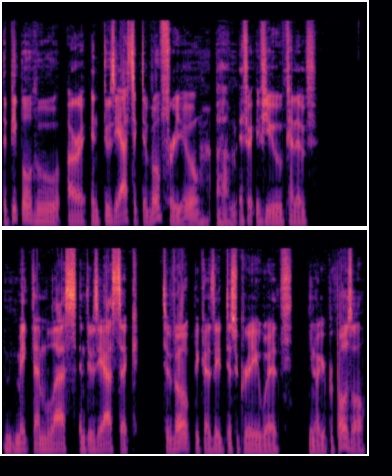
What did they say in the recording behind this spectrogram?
the people who are enthusiastic to vote for you, um, if if you kind of make them less enthusiastic to vote because they disagree with you know your proposal,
